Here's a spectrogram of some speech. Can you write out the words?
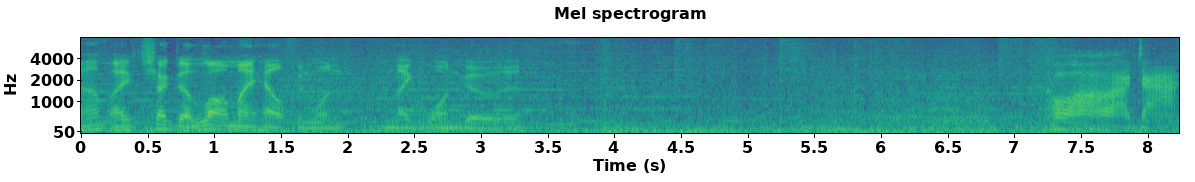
Well, I chugged a lot of my health in one, in like one go there. Oh, da.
